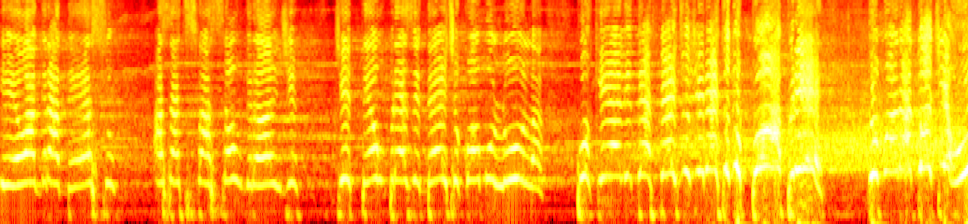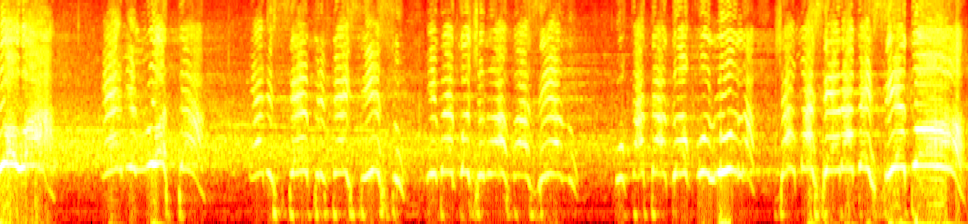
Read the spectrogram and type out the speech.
E eu agradeço a satisfação grande de ter um presidente como Lula, porque ele defende o direito do pobre, do morador de rua. Ele luta, ele sempre fez isso e vai continuar fazendo. O catador com Lula jamais será vencido!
